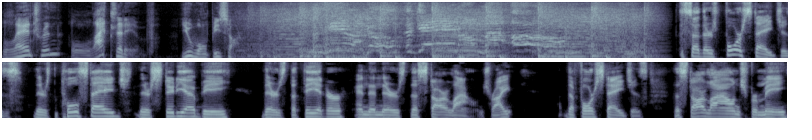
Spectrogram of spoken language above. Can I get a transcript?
Lantern Laxative. You won't be sorry. So there's four stages. There's the pool stage, there's Studio B, there's the theater, and then there's the Star Lounge, right? The four stages. The Star Lounge for me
